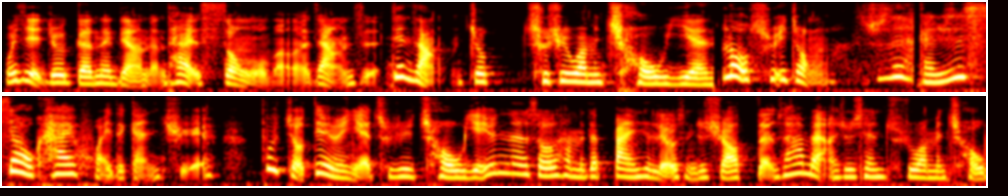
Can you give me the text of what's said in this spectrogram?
我姐就跟那店长讲，他也送我们了这样子。店长就出去外面抽烟，露出一种就是感觉是笑开怀的感觉。不久，店员也出去抽烟，因为那时候他们在办一些流程，就需要等，所以他们两个就先出去外面抽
